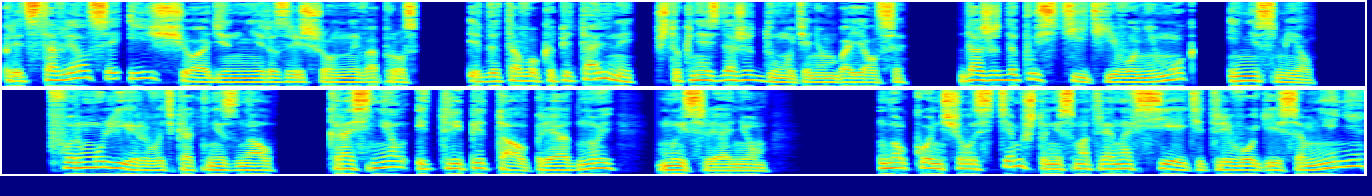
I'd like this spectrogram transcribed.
Представлялся и еще один неразрешенный вопрос, и до того капитальный, что князь даже думать о нем боялся, даже допустить его не мог и не смел. Формулировать как не знал, краснел и трепетал при одной мысли о нем. Но кончилось тем, что, несмотря на все эти тревоги и сомнения,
